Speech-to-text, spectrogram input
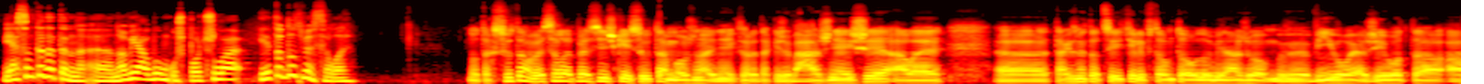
Ja som teda ten e, nový album už počula. Je to dosť veselé. No tak sú tam veselé pesničky, sú tam možno aj niektoré také, že vážnejšie, ale e, tak sme to cítili v tomto období nášho vývoja života a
